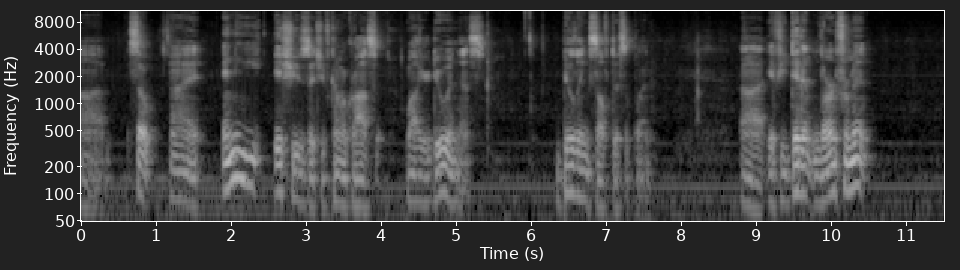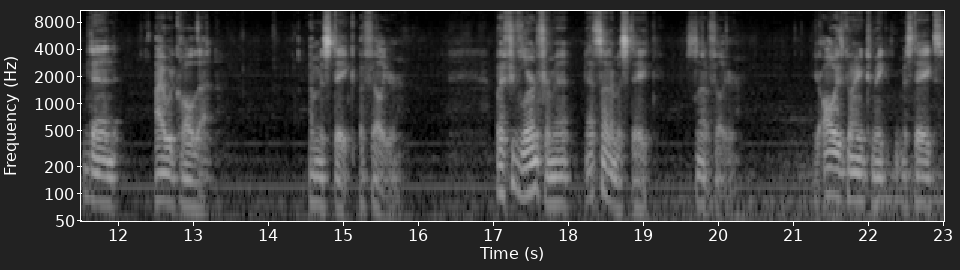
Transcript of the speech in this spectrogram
Uh, so, uh, any issues that you've come across while you're doing this, building self discipline, uh, if you didn't learn from it, then I would call that a mistake, a failure. But if you've learned from it, that's not a mistake. It's not a failure. You're always going to make mistakes.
